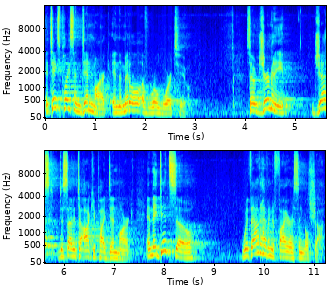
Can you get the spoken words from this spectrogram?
It takes place in Denmark in the middle of World War II. So, Germany just decided to occupy Denmark, and they did so without having to fire a single shot.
